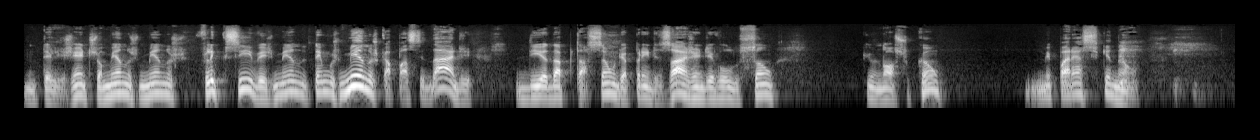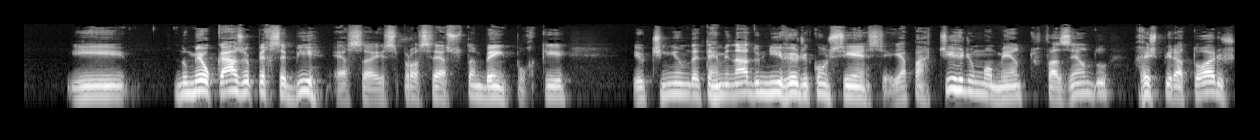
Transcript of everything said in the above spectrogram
inteligentes, ou menos, menos flexíveis, menos, temos menos capacidade de adaptação, de aprendizagem, de evolução que o nosso cão? Me parece que não. E no meu caso eu percebi essa, esse processo também, porque eu tinha um determinado nível de consciência e a partir de um momento, fazendo respiratórios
